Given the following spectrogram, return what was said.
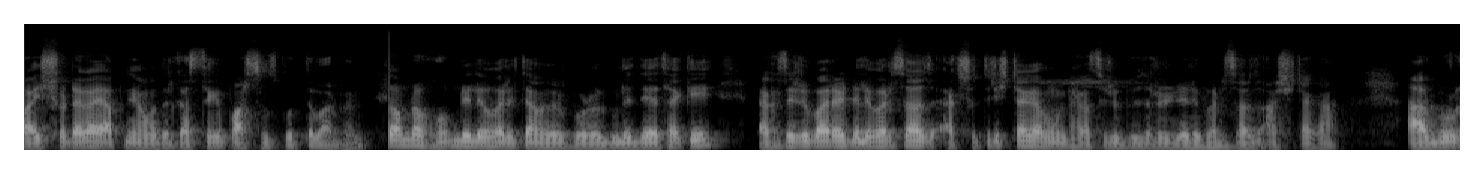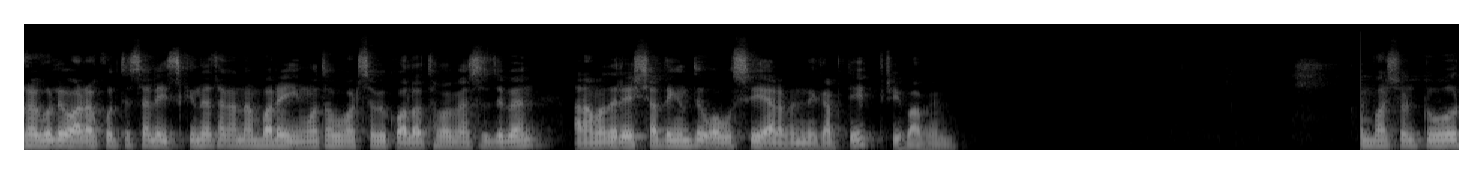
বাইশশো টাকায় আপনি আমাদের কাছ থেকে পারচেস করতে পারবেন। তো আমরা হোম ডেলিভারিতে আমাদের প্রোডাক্টগুলি দিয়ে থাকি। ঢাকা সিটির বাইরে ডেলিভারি চার্জ একশো ত্রিশ টাকা এবং ঢাকা সিটির ভিতরে ডেলিভারি চার্জ আশি টাকা। আর বোরখাগুলি অর্ডার করতে চাইলে স্ক্রিনে থাকা নাম্বারে ইমো অথবা হোয়াটসঅ্যাপে কল অথবা মেসেজ দেবেন। আর আমাদের এর সাথে কিন্তু অবশ্যই অ্যারাবেন মেকআপটি ফ্রি পাবেন। ভার্সন টুর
